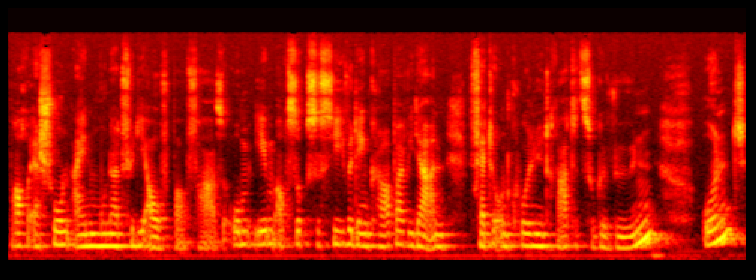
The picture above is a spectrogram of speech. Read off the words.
braucht er schon einen Monat für die Aufbauphase, um eben auch sukzessive den Körper wieder an Fette und Kohlenhydrate zu gewöhnen. Und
